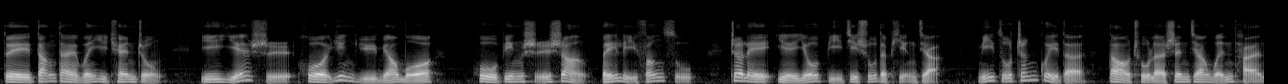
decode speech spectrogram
对当代文艺圈中以野史或韵语描摹沪滨时尚、北里风俗这类也有笔记书的评价，弥足珍贵的道出了申江文坛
